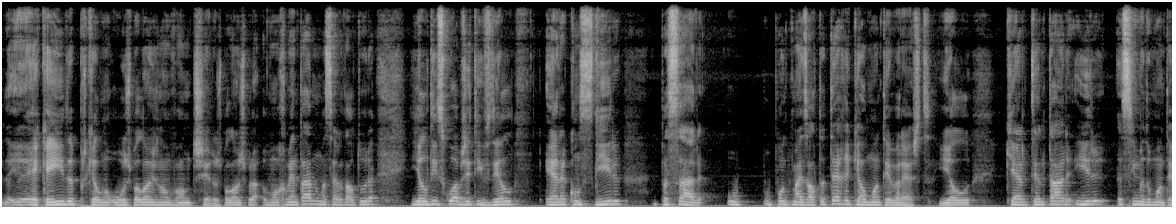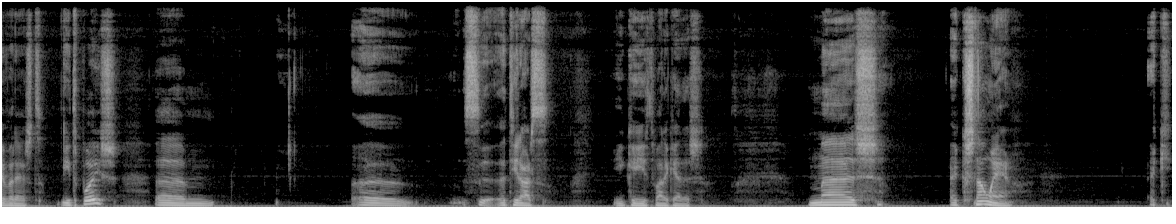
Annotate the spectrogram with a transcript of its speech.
é caída porque ele, os balões não vão descer, os balões vão rebentar numa certa altura e ele disse que o objetivo dele era conseguir passar o, o ponto mais alto da Terra, que é o Monte Everest. E ele quer tentar ir acima do Monte Everest. E depois um, uh, atirar-se e cair de paraquedas. Mas a questão é. Aqui,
